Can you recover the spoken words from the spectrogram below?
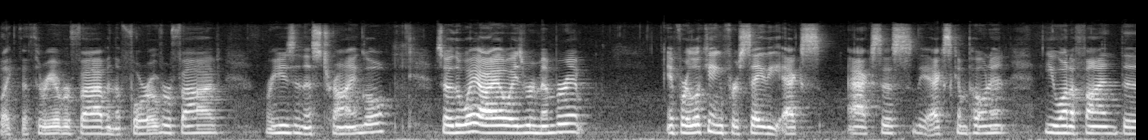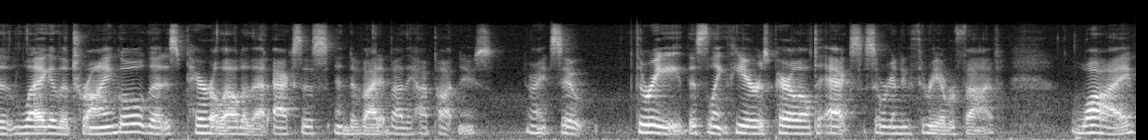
like the 3 over 5 and the 4 over 5, we're using this triangle. So the way I always remember it, if we're looking for, say, the x axis, the x component, you want to find the leg of the triangle that is parallel to that axis and divide it by the hypotenuse, right? So 3, this length here is parallel to x, so we're going to do 3 over 5. y,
